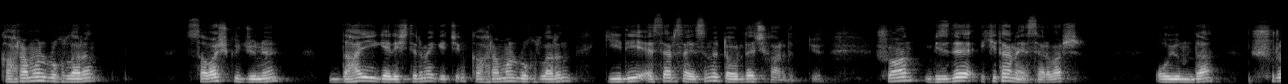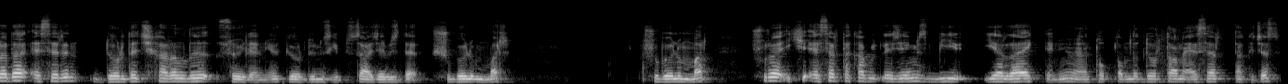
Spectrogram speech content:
Kahraman ruhların savaş gücünü daha iyi geliştirmek için kahraman ruhların giydiği eser sayısını 4'e çıkardık diyor. Şu an bizde iki tane eser var oyunda. Şurada eserin 4'e çıkarıldığı söyleniyor. Gördüğünüz gibi sadece bizde şu bölüm var. Şu bölüm var. Şuraya iki eser takabileceğimiz bir yer daha ekleniyor. Yani toplamda 4 tane eser takacağız.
